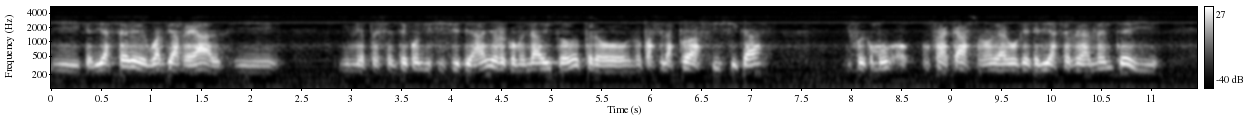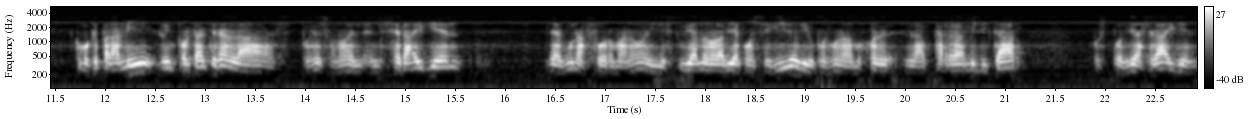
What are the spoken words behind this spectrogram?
y quería ser guardia real y, me presenté con 17 años recomendado y todo, pero no pasé las pruebas físicas y fue como un, fracaso, ¿no? De algo que quería hacer realmente y como que para mí lo importante eran las, pues eso, ¿no? El, el ser alguien de alguna forma, ¿no? Y estudiando no lo había conseguido, digo, pues bueno, a lo mejor en la carrera militar, pues podría ser alguien,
